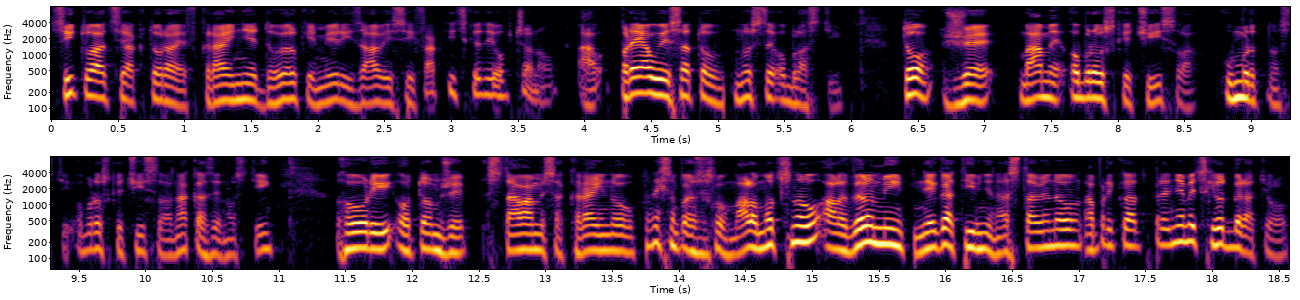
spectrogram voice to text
situácia, ktorá je v krajine, do veľkej miery závisí fakticky od občanov. A prejavuje sa to v množstve oblastí. To, že máme obrovské čísla umrtnosti, obrovské čísla nakazenosti, hovorí o tom, že stávame sa krajinou, nechcem povedať, že slovo malomocnou, ale veľmi negatívne nastavenou napríklad pre nemeckých odberateľov.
